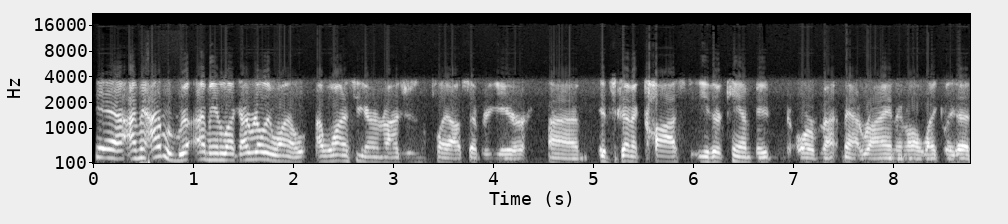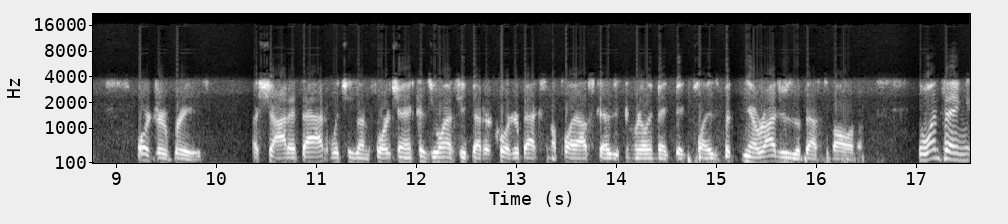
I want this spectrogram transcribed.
Yeah, I mean, I. Re- I mean, look, I really want to. I want to see Aaron Rodgers in the playoffs every year. Um, it's going to cost either Cam Newton or Matt Ryan, in all likelihood, or Drew Brees, a shot at that, which is unfortunate because you want to see better quarterbacks in the playoffs, guys who can really make big plays. But you know, Rodgers is the best of all of them. The one thing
